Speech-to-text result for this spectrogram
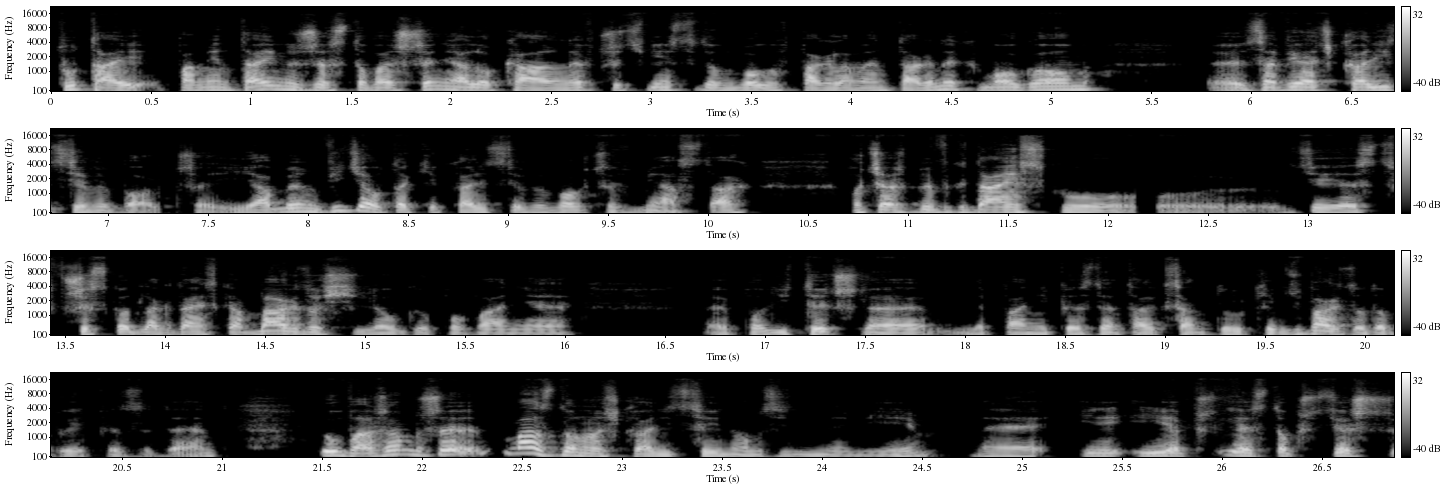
tutaj pamiętajmy, że stowarzyszenia lokalne w przeciwieństwie do wyborów parlamentarnych mogą E, zawierać koalicje wyborcze. I ja bym widział takie koalicje wyborcze w miastach, chociażby w Gdańsku, e, gdzie jest wszystko dla Gdańska bardzo silne ugrupowanie e, polityczne, pani prezydent Aleksandr Dulkiewicz, bardzo dobry prezydent. I uważam, że ma zdolność koalicyjną z innymi i, i jest to przecież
